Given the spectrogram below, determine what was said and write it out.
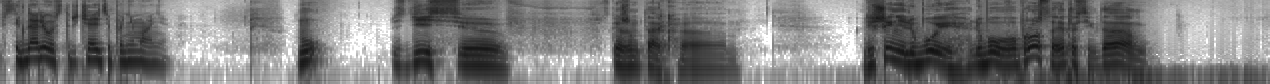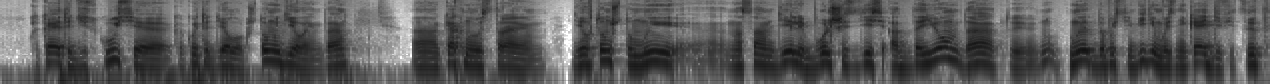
Всегда ли вы встречаете понимание? Ну, здесь э, скажем так, э, решение любой, любого вопроса это всегда какая-то дискуссия, какой-то диалог. Что мы делаем, да? Э, как мы выстраиваем? Дело в том, что мы э, на самом деле больше здесь отдаем, да, ну, мы, допустим, видим, возникает дефицит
